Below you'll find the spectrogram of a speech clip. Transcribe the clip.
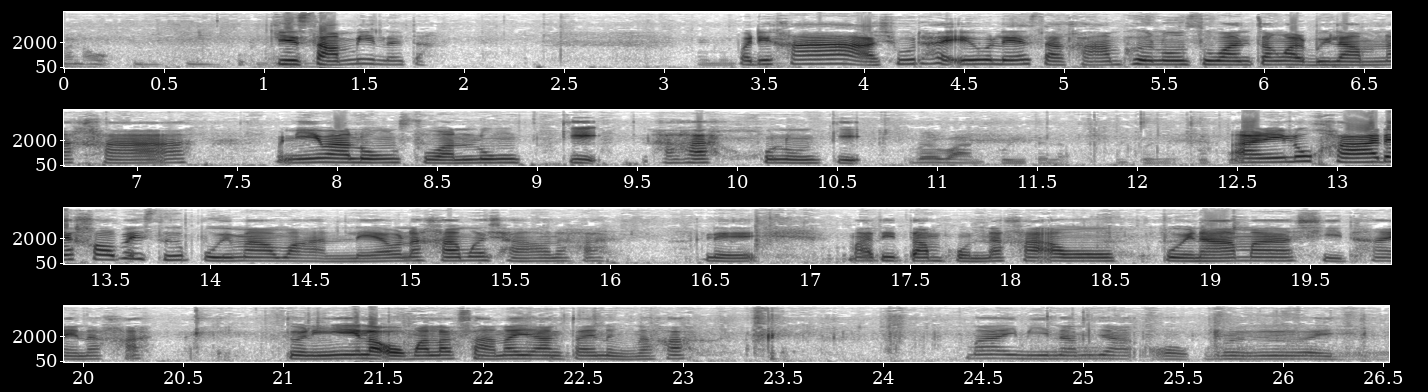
มันออกจริงๆกรีดสามมีดเลยจ้ะให้มันสวัสดีค่ะ ชูไทยเอเวอเรสต์สาขาอำเภอโนนสุวรรณจังหวัดบุรีรัมย์นะคะ วันนี้มาลงสวนลุงกินะคะ คุณลุงกิไว้วานปุ๋ยไปแล้วปุ๋ยปุ๋ยอันนี้ลูกค้าได้เข้าไปซื้อปุ๋ยมาหว่านแล้วนะคะ เมื่อเช้านะคะเลยมาติดตามผลนะคะ เอาปุ๋ยน้ำมาฉีดให้นะคะ ตัวนี้เราออกมารักษาหน้ายางตายหนึ่งนะคะ ไม่มีน้ำยางออกเลยตั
